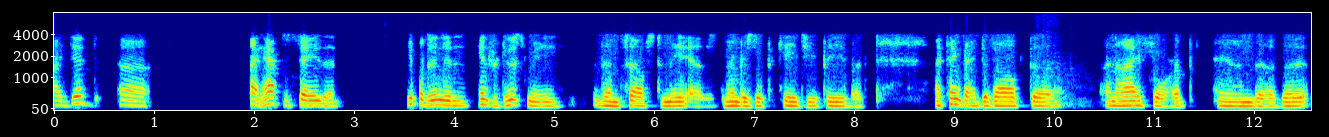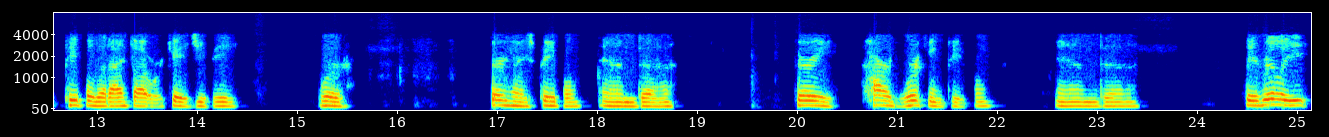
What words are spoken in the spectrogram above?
I did, uh, I'd have to say that people didn't introduce me themselves to me as members of the KGB, but I think I developed uh, an eye for it. And uh, the people that I thought were KGB were very nice people and uh, very hard-working people, and uh, they really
